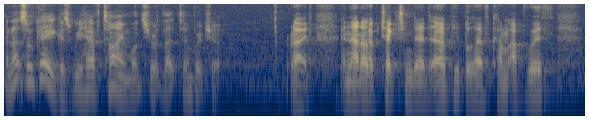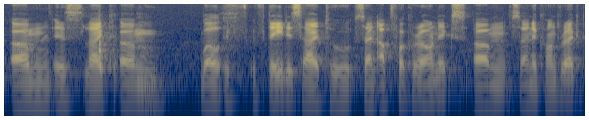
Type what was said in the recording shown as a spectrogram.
And that's okay, because we have time once you're at that temperature. Right. Another objection that uh, people have come up with um, is like, um, well, if, if they decide to sign up for cryonics, um, sign a contract,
